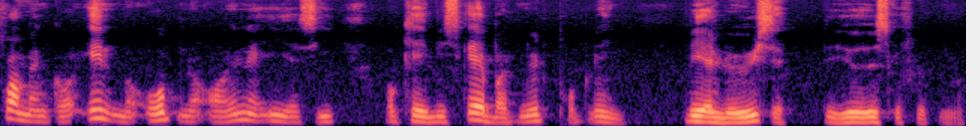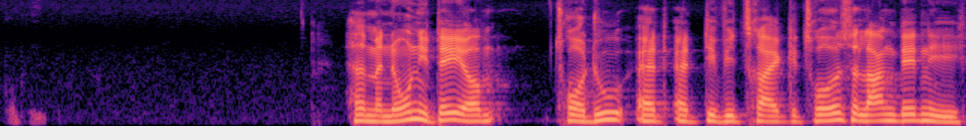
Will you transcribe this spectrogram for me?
tror, man går ind med åbne øjne i at sige, okay, vi skaber et nyt problem ved at løse det jødiske flygtningeproblem. Havde man nogen idé om, tror du, at, at de vil trække tråde så langt ind i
